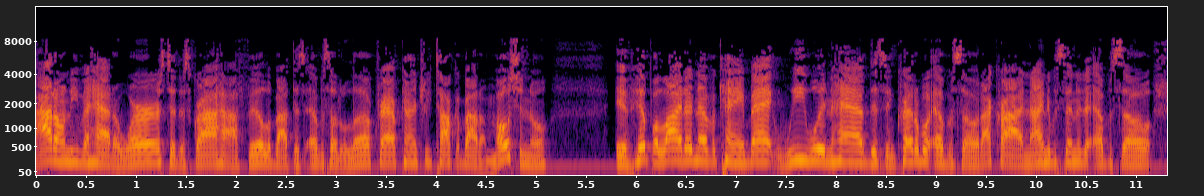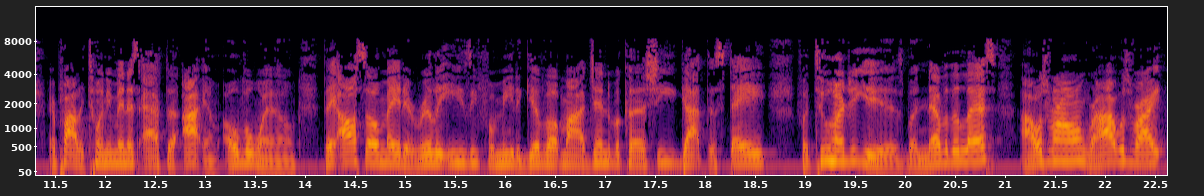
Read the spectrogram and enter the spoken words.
I don't even have the words to describe how I feel about this episode of Lovecraft Country. Talk about emotional. If Hippolyta never came back, we wouldn't have this incredible episode. I cried 90% of the episode and probably 20 minutes after. I am overwhelmed. They also made it really easy for me to give up my agenda because she got to stay for 200 years. But nevertheless, I was wrong. Rod was right.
